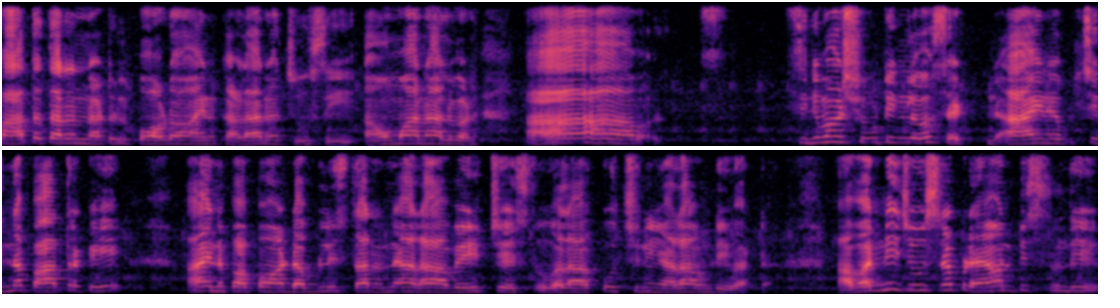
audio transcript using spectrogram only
పాత తరం నటులు పోవడం ఆయన కళారా చూసి అవమానాలు ఆ సినిమా షూటింగ్లో సెట్ ఆయన చిన్న పాత్రకి ఆయన పాపం ఆ డబ్బులు ఇస్తారని అలా వెయిట్ చేస్తూ అలా కూర్చుని అలా ఉండేవట. అవన్నీ చూసినప్పుడు ఏమనిపిస్తుంది?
